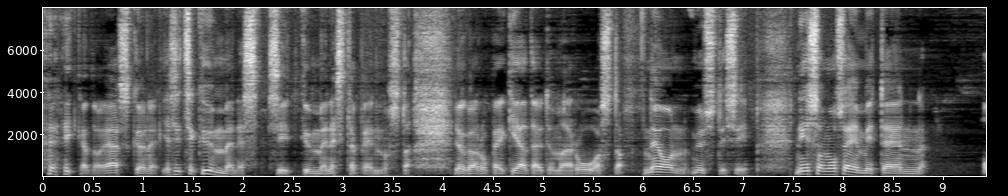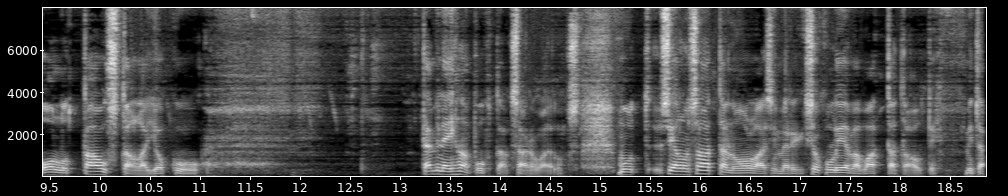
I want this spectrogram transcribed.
eli toi äskeinen. Ja sitten se kymmenes siitä kymmenestä pennusta, joka rupeaa kieltäytymään ruoasta. Ne on mystisiä. Niissä on useimmiten ollut taustalla joku Tämä menee ihan puhtaaksi arvailuksi. Mutta siellä on saattanut olla esimerkiksi joku lievä vattatauti, mitä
